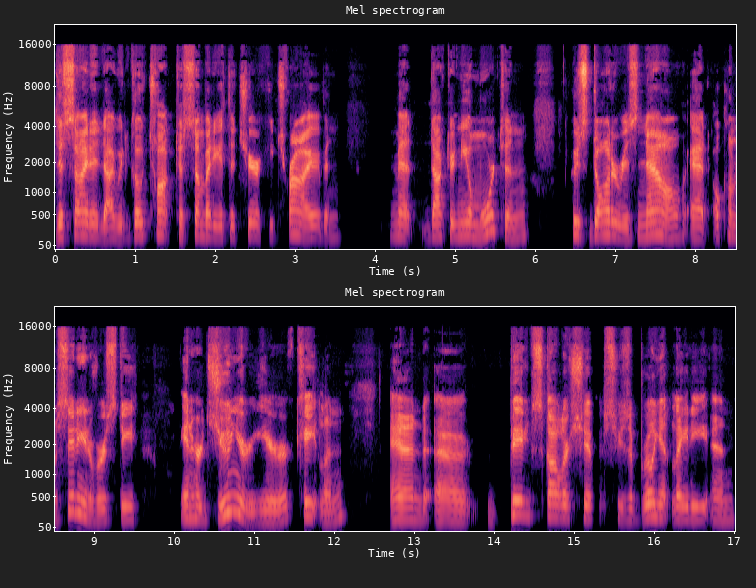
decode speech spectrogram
decided I would go talk to somebody at the Cherokee tribe and met Dr. Neil Morton, whose daughter is now at Oklahoma City University in her junior year, Caitlin, and uh, big scholarship. She's a brilliant lady and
